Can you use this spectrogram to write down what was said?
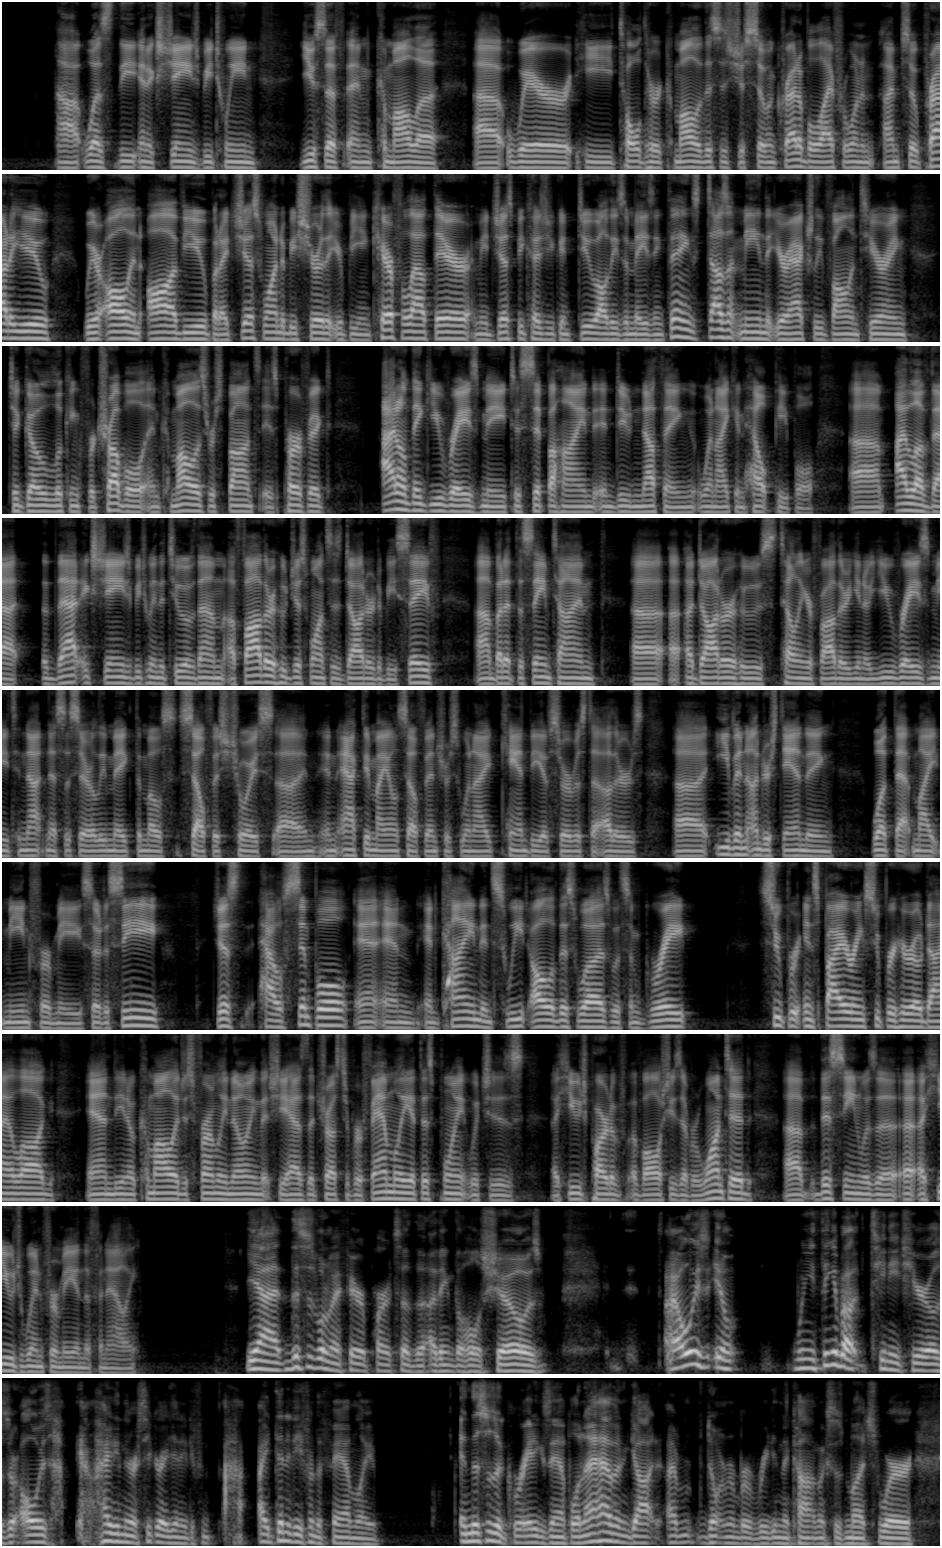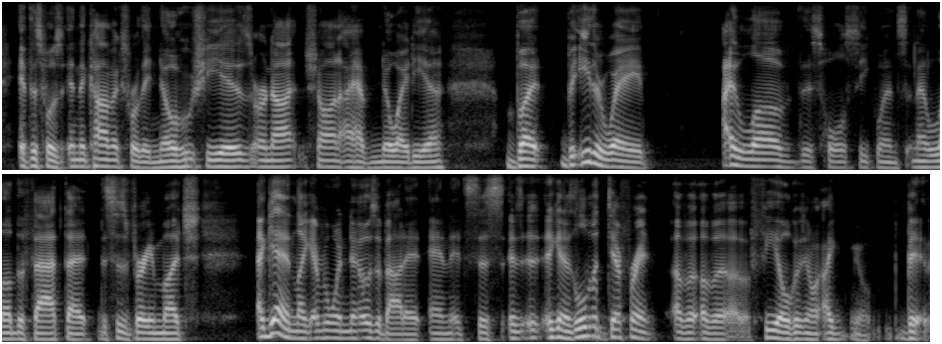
uh, was the an exchange between Yusuf and Kamala, uh, where he told her, "Kamala, this is just so incredible. I, for one, I'm so proud of you. We are all in awe of you, but I just wanted to be sure that you're being careful out there. I mean, just because you can do all these amazing things doesn't mean that you're actually volunteering to go looking for trouble." And Kamala's response is perfect. I don't think you raised me to sit behind and do nothing when I can help people. Um, I love that that exchange between the two of them a father who just wants his daughter to be safe, uh, but at the same time, uh, a, daughter who's telling her father, you know, you raised me to not necessarily make the most selfish choice uh, and, and, act in my own self interest when I can be of service to others, uh, even understanding what that might mean for me. So to see just how simple and, and, and kind and sweet all of this was with some great, super inspiring superhero dialogue and you know Kamala just firmly knowing that she has the trust of her family at this point, which is a huge part of, of all she's ever wanted. Uh, this scene was a, a huge win for me in the finale. Yeah, this is one of my favorite parts of the I think the whole show is I always you know when you think about teenage heroes, they're always hiding their secret identity from identity from the family and this is a great example. And I haven't got, I don't remember reading the comics as much. Where if this was in the comics where they know who she is or not, Sean, I have no idea. But but either way, I love this whole sequence, and I love the fact that this is very much, again, like everyone knows about it, and it's this it's, again, it's a little bit different of a of a feel because you know I you know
